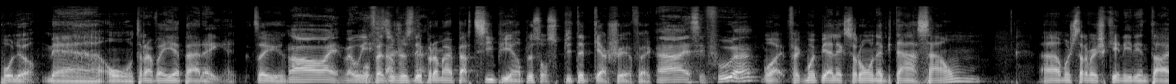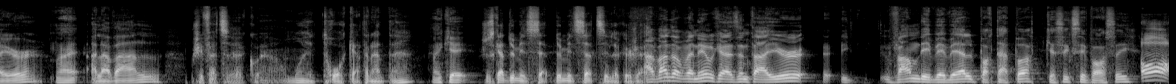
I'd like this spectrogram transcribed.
Pas là. Mais euh, on travaillait pareil. hein, tu sais. Ah ouais, ben oui. on faisait juste 100%. des premières parties, puis en plus, on splittait de cachet. Fait que- Ah, ouais, c'est fou, hein? Ouais, fait que moi et Alex Ron, on habitait ensemble. Euh, moi, je travaillais chez Canadian Tire Ouais. à Laval. J'ai fait ça, quoi, au moins 3-4 ans. OK. Jusqu'à 2007. 2007, c'est là que j'ai. Avant de revenir au Canadian Tire, euh, vendre des bébelles porte-à-porte. Qu'est-ce qui s'est passé? Oh!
